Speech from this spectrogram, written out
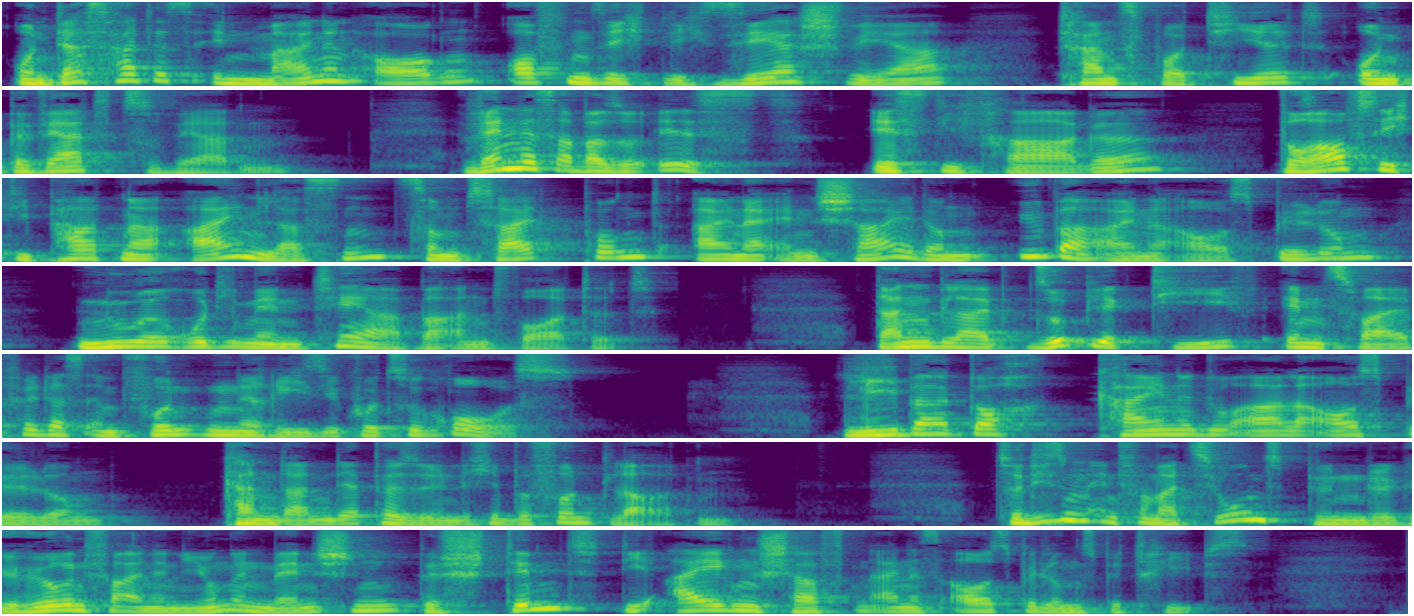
Und das hat es in meinen Augen offensichtlich sehr schwer, transportiert und bewertet zu werden. Wenn es aber so ist, ist die Frage, worauf sich die Partner einlassen, zum Zeitpunkt einer Entscheidung über eine Ausbildung nur rudimentär beantwortet. Dann bleibt subjektiv im Zweifel das empfundene Risiko zu groß. Lieber doch keine duale Ausbildung, kann dann der persönliche Befund lauten. Zu diesem Informationsbündel gehören für einen jungen Menschen bestimmt die Eigenschaften eines Ausbildungsbetriebs,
